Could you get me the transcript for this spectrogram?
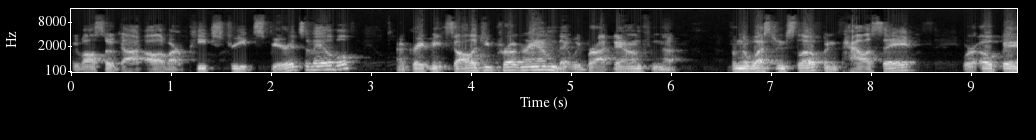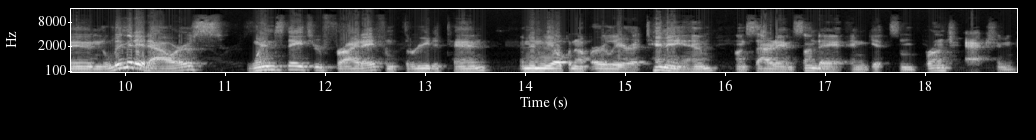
We've also got all of our Peach Street spirits available, a great mixology program that we brought down from the from the Western Slope and Palisade. We're open limited hours, Wednesday through Friday from 3 to 10. And then we open up earlier at 10 a.m. on Saturday and Sunday and get some brunch action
